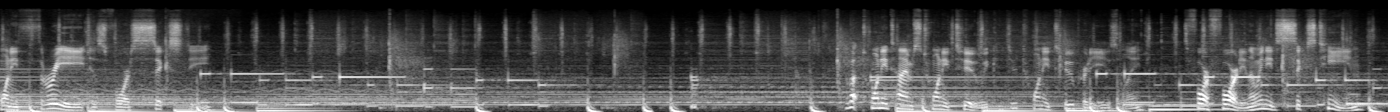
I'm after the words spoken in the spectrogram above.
23 is 460. How about 20 times 22? We can do 22 pretty easily. It's 440. Then we need 16.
